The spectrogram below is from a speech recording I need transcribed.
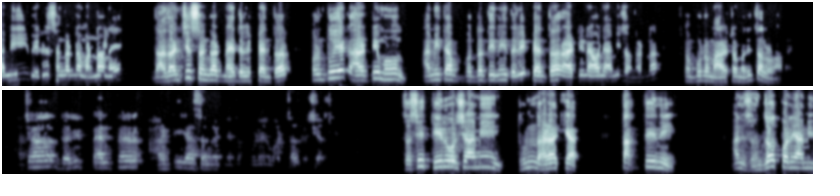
आम्ही वेगळी संघटना म्हणणार नाही. दादांचीच संघटना आहे दलित पॅन्थर. परंतु एक आरटी म्हणून आम्ही त्या पद्धतीने दलित पॅन्थर आरटी नावाने आम्ही संघटना संपूर्ण महाराष्ट्रामध्ये चालवणार आहे. अच्छा दलित पॅन्थर आरटी या संघटनेचा पुढील वाटचाल कशी असते? जसे तीन वर्ष आम्ही धूमधडाक्यात ताकदीने आणि झंझावतपणे आम्ही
